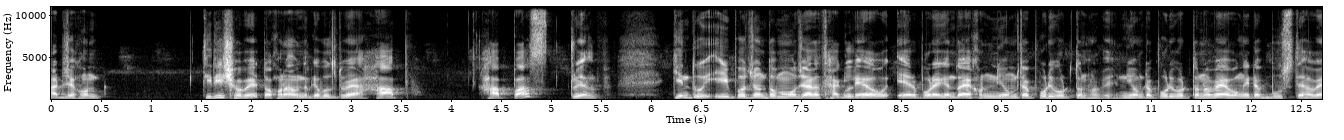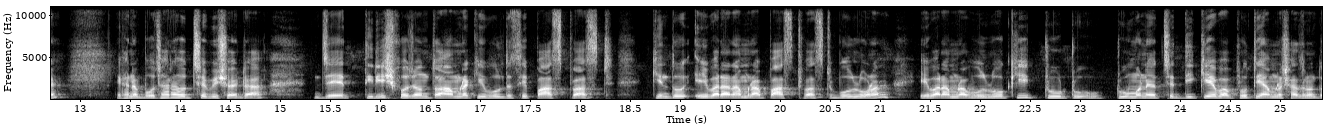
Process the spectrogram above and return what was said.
আর যখন তিরিশ হবে, তখন আমাদেরকে বলতে হবে হাফ হাফ পাস টুয়েলভ কিন্তু এই পর্যন্ত মজার থাকলেও এরপরে কিন্তু এখন নিয়মটা পরিবর্তন হবে। নিয়মটা পরিবর্তন হবে এবং এটা বুঝতে হবে। এখানে বোঝার হচ্ছে বিষয়টা যে তিরিশ পর্যন্ত আমরা কি বলতেছি পাস্ট পাস্ট কিন্তু এবার আর আমরা পাস্ট পাস্ট বলব না। এবার আমরা বলব কি টু টু টু মানে হচ্ছে দিকে বা প্রতি আমরা সাধারণত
